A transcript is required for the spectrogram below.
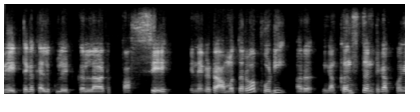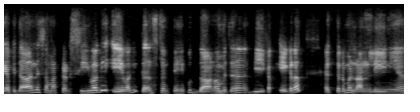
වේට් එක කැලිකුලේට් කරලාට පස්සේ එනකට අමතරව පොඩි අර නික කන්ස්ටන්ට එකක් වගේ අපි දාන්න. සමකට සී වගේ ඒ වගේ කන්ස්ටන්ට එකකුත් දානවා. මෙතන බී එකක්. ඒකටත් ඇත්තරම ලන්ලීනිය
